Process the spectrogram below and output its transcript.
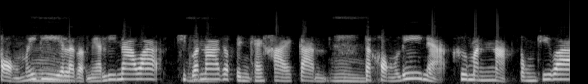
ของไม่ดีอืมอะไรแบบเนี้ยลี่น่าว่าคิดว่าอืม น่าจะเป็นคล้าย ๆ กัน อืม แต่ของลี่เนี่ย คือมันหนักตรงที่ว่า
